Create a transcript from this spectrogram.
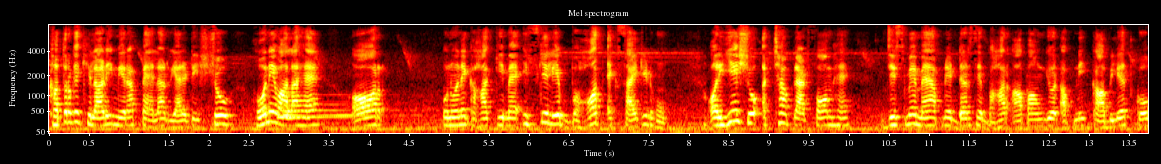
खतरों के खिलाड़ी मेरा पहला रियलिटी शो होने वाला है और उन्होंने कहा कि मैं इसके लिए बहुत एक्साइटेड हूँ। और ये शो अच्छा प्लेटफॉर्म है जिसमें मैं अपने डर से बाहर आ पाऊँगी और अपनी काबिलियत को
